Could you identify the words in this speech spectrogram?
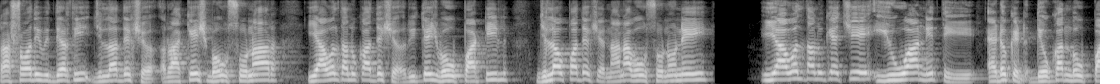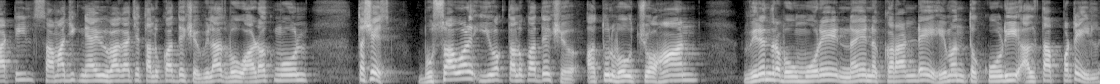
राष्ट्रवादी विद्यार्थी जिल्हाध्यक्ष राकेश भाऊ सोनार यावल तालुका अध्यक्ष रितेश भाऊ पाटील जिल्हा उपाध्यक्ष नानाभाऊ सोनवणे यावल तालुक्याचे युवा नेते ॲडव्होकेट देवकांत भाऊ पाटील सामाजिक न्याय विभागाचे तालुकाध्यक्ष विलासभाऊ आडकमोल तसेच भुसावळ युवक तालुकाध्यक्ष अतुल भाऊ चौहान वीरेंद्र भाऊ मोरे नयन करांडे हेमंत कोडी अल्ताप पटेल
